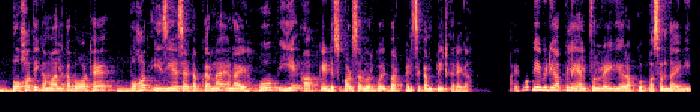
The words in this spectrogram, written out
बहुत ही कमाल का बॉट है। बहुत ईजी है सेटअप करना एंड आई होप ये आपके डिस्कॉर्ड सर्वर को एक बार फिर से कंप्लीट करेगा। आई होप ये वीडियो आपके लिए हेल्पफुल रहेगी और आपको पसंद आएगी।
